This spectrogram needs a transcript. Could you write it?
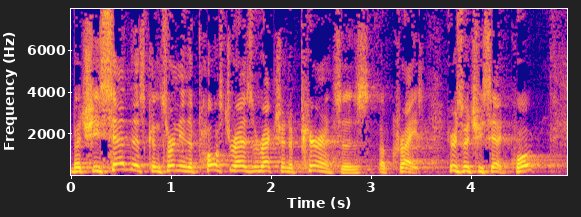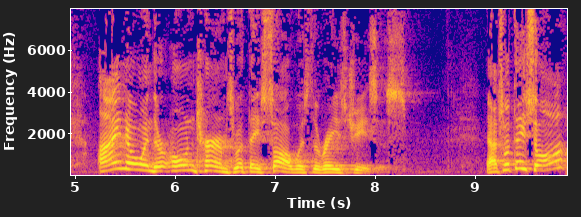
but she said this concerning the post-resurrection appearances of Christ. Here's what she said, quote, I know in their own terms what they saw was the raised Jesus. That's what they saw,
